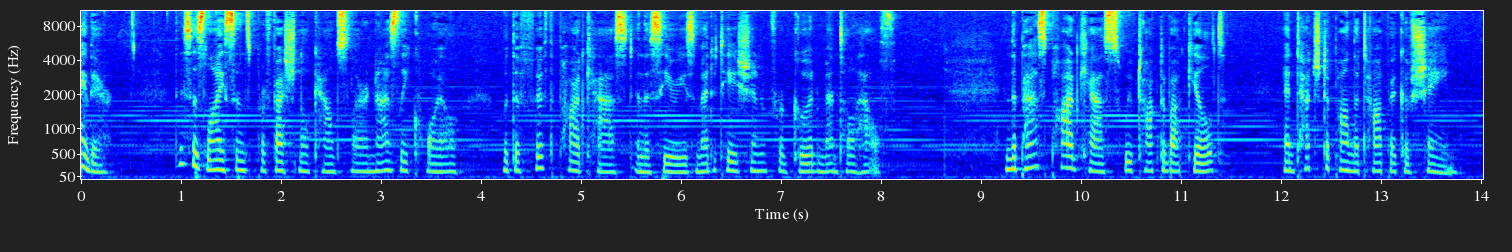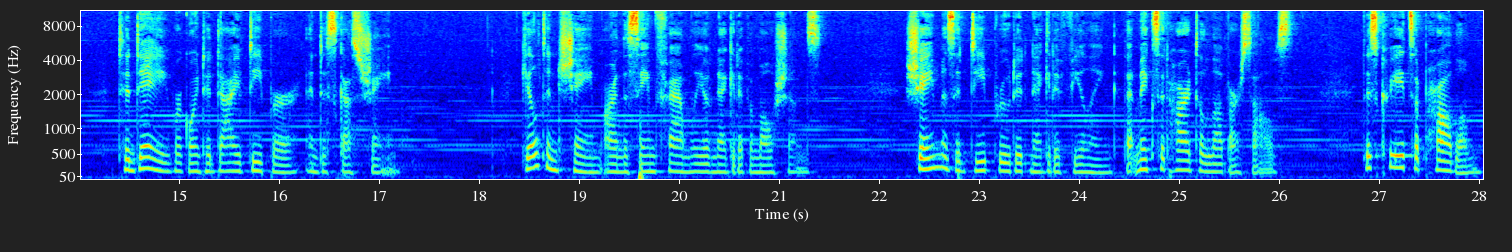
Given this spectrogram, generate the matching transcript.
Hi there. This is licensed professional counselor Nasli Coyle with the fifth podcast in the series Meditation for Good Mental Health. In the past podcasts, we've talked about guilt and touched upon the topic of shame. Today, we're going to dive deeper and discuss shame. Guilt and shame are in the same family of negative emotions. Shame is a deep rooted negative feeling that makes it hard to love ourselves. This creates a problem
